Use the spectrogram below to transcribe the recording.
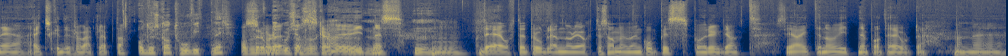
med ett skudd fra hvert løp, da. Og du skal ha to vitner Og så for å skal, bli du- og så skal det bevitnes. Mm. Mm. Det er ofte et problem når du jakter sammen med en kompis på ryggjakt Så jeg har ikke noe vitne på at jeg har gjort det. Men eh,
